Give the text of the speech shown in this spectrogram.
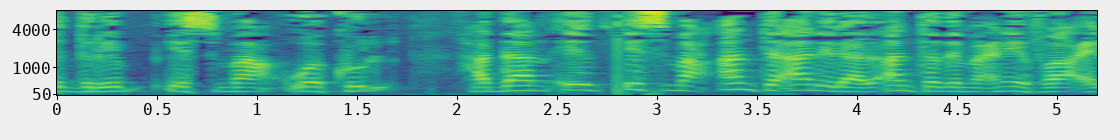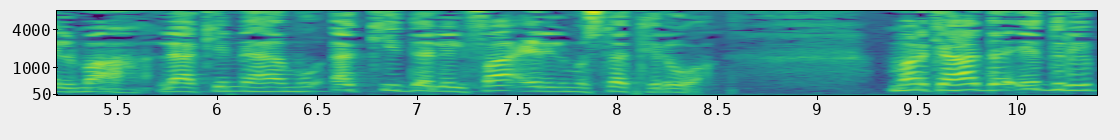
Idrib ismac wakul haddaan ismac anta aan idhahdo antada macnihi faacil ma ah laakinaha muakida lilfaacil mustatir wa. Marka hadda idrib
